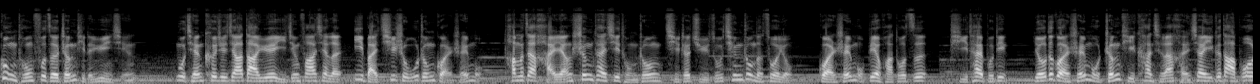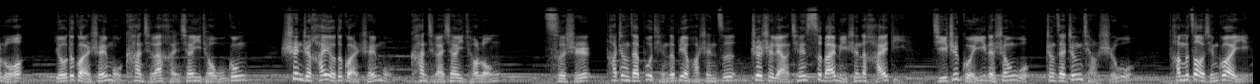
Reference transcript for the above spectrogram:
共同负责整体的运行。目前科学家大约已经发现了一百七十五种管水母，它们在海洋生态系统中起着举足轻重的作用。管水母变化多姿，体态不定，有的管水母整体看起来很像一个大菠萝。有的管水母看起来很像一条蜈蚣，甚至还有的管水母看起来像一条龙。此时，它正在不停地变化身姿。这是两千四百米深的海底，几只诡异的生物正在争抢食物。它们造型怪异，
